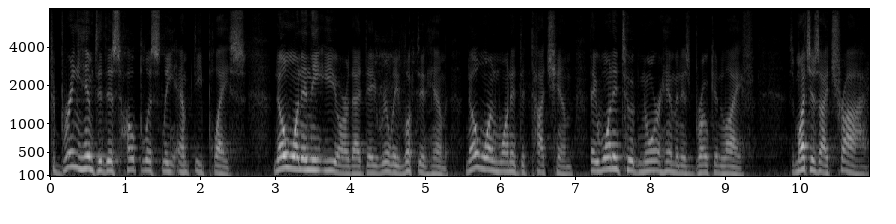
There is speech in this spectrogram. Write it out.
to bring him to this hopelessly empty place. No one in the ER that day really looked at him. No one wanted to touch him. They wanted to ignore him and his broken life. As much as I tried,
